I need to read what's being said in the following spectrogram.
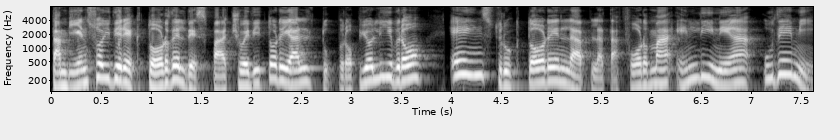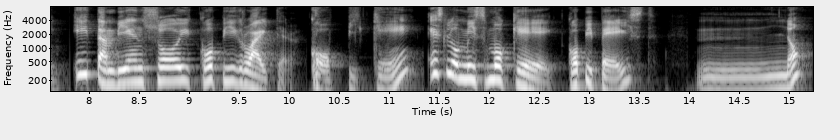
También soy director del despacho editorial Tu propio libro e instructor en la plataforma en línea Udemy. Y también soy copywriter. ¿Copy qué? ¿Es lo mismo que copy-paste? Mm, no.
